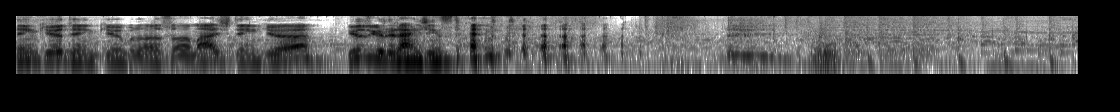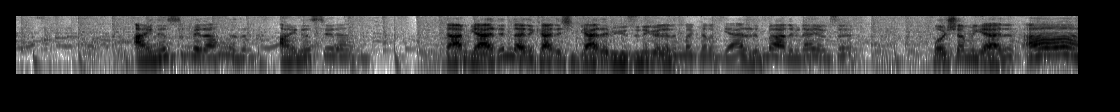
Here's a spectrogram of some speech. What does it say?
Thank you, thank you bro so much, thank you. 100 güldür Engine'sten. Aynası ferahladım. Aynası ferahladım. Tamam geldin de hadi kardeşim gel de bir yüzünü görelim bakalım. Geldin mi harbiden yoksa boşa mı geldin? Aa!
